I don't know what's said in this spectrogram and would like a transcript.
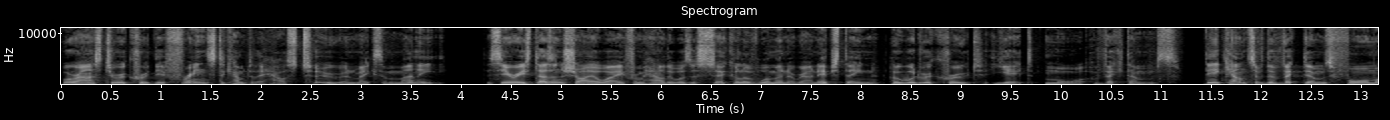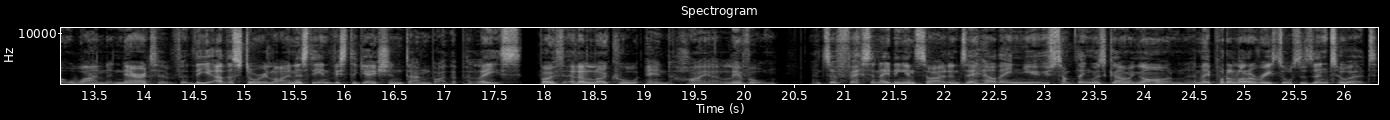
were asked to recruit their friends to come to the house too and make some money. The series doesn't shy away from how there was a circle of women around Epstein who would recruit yet more victims. The accounts of the victims form one narrative. The other storyline is the investigation done by the police, both at a local and higher level. It's a fascinating insight into how they knew something was going on and they put a lot of resources into it,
